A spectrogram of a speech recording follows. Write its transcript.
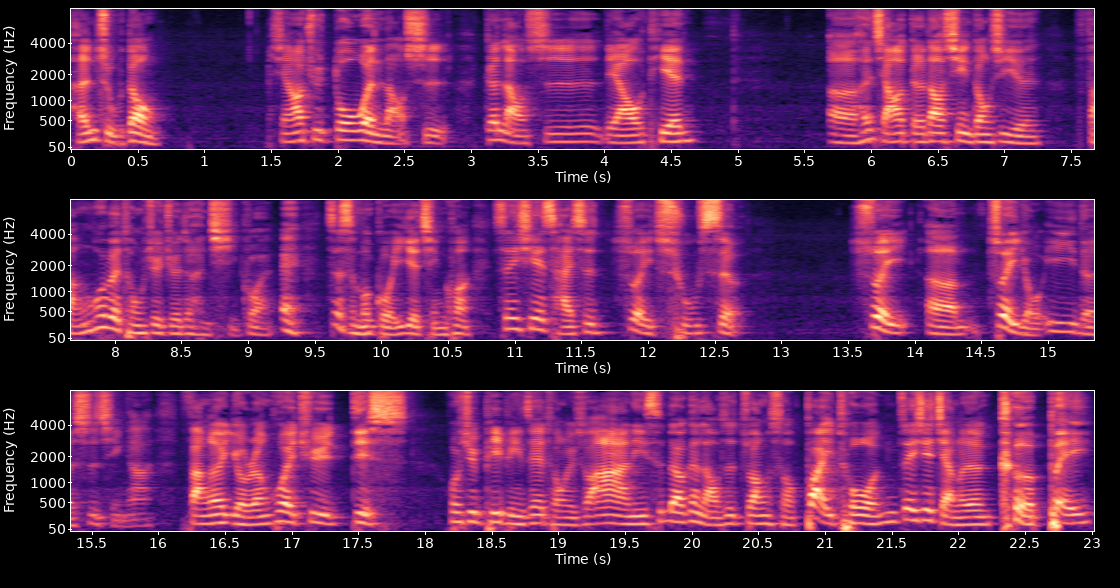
很主动，想要去多问老师，跟老师聊天，呃，很想要得到新东西的人，反而会被同学觉得很奇怪。哎，这什么诡异的情况？这些才是最出色、最呃最有意义的事情啊！反而有人会去 diss，会去批评这些同学说啊，你是不是要跟老师装熟？拜托，你这些讲的人可悲。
